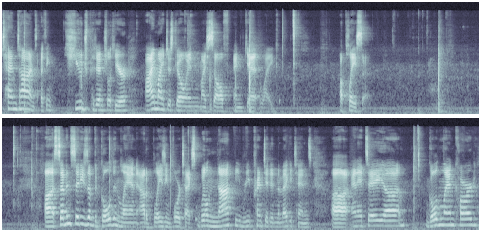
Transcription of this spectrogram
10 times. I think huge potential here. I might just go in myself and get like a playset. Uh, Seven Cities of the Golden Land out of Blazing Vortex will not be reprinted in the Megatins. Uh, and it's a uh, Golden Land card,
